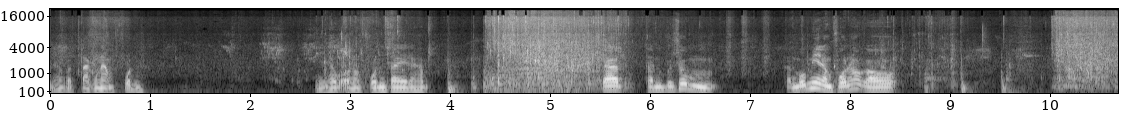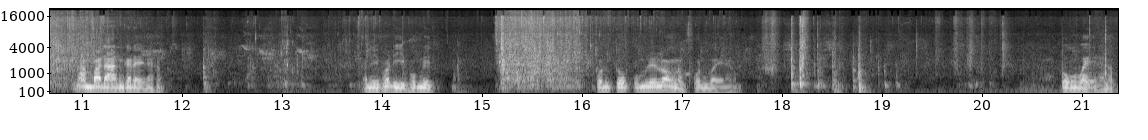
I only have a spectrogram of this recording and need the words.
แล้วก็ตักน้ำฝน นี่ครับเอาน้ำฝนใส่นะครับถ้าท่านผู้ชมกันบ่มีน้ำฝนเขาก็น้ำบาดาลก็ได้นะครับ อันนี้พอดีผมเลย ฝนตกผมเลยล่องน้ำฝนไว้นะครับ ตรงไว้นะครับ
